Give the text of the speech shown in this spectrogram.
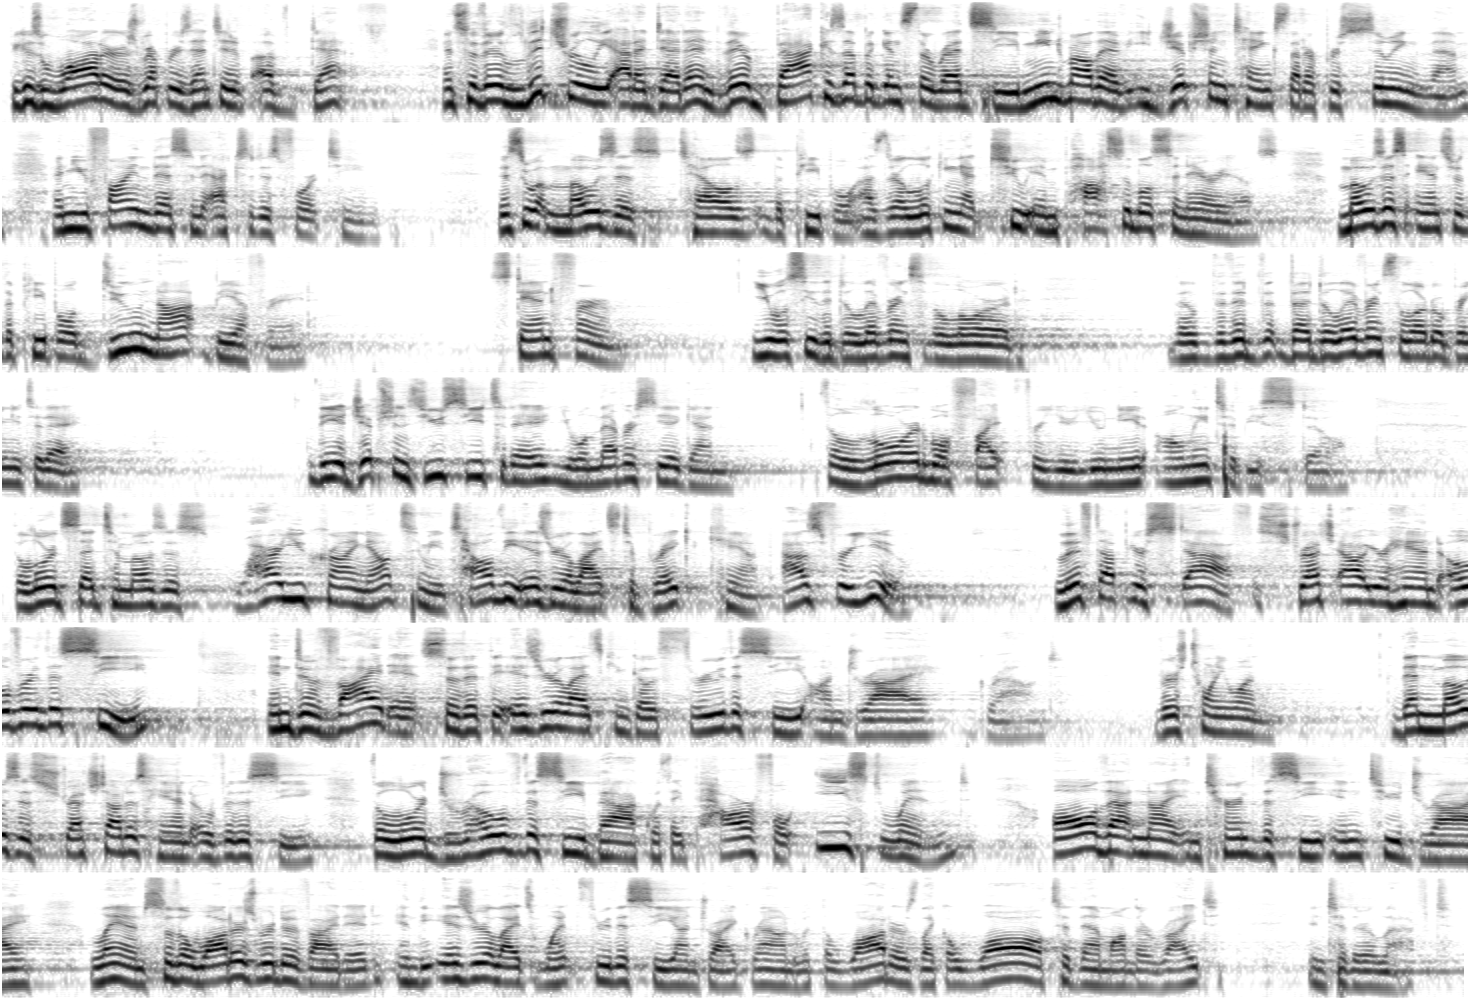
because water is representative of death. And so they're literally at a dead end. Their back is up against the Red Sea. Meanwhile, they have Egyptian tanks that are pursuing them. And you find this in Exodus 14. This is what Moses tells the people as they're looking at two impossible scenarios. Moses answered the people, Do not be afraid. Stand firm. You will see the deliverance of the Lord, the, the, the, the deliverance the Lord will bring you today. The Egyptians you see today, you will never see again. The Lord will fight for you. You need only to be still. The Lord said to Moses, Why are you crying out to me? Tell the Israelites to break camp. As for you, lift up your staff, stretch out your hand over the sea, and divide it so that the Israelites can go through the sea on dry ground. Verse 21. Then Moses stretched out his hand over the sea. The Lord drove the sea back with a powerful east wind all that night and turned the sea into dry land. So the waters were divided, and the Israelites went through the sea on dry ground, with the waters like a wall to them on their right and to their left.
